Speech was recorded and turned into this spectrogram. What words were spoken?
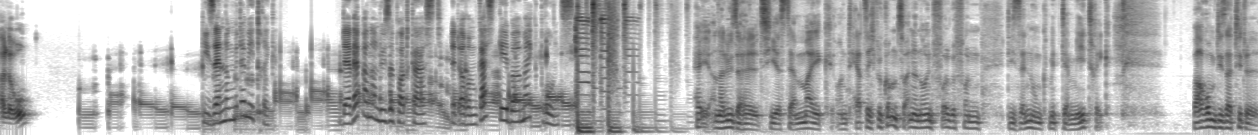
Hallo? Die Sendung mit der Metrik. Der Webanalyse-Podcast mit eurem Gastgeber Mike Bruns. Hey Analyseheld, hier ist der Mike und herzlich willkommen zu einer neuen Folge von Die Sendung mit der Metrik. Warum dieser Titel?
